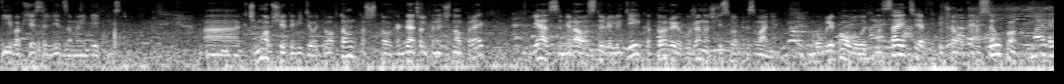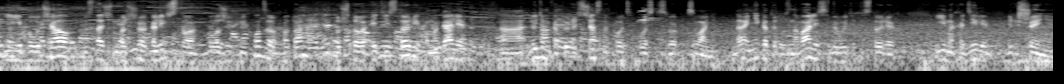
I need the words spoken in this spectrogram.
и вообще следит за моей деятельностью. А, к чему вообще это видео? Дело в том, что когда я только начинал проект, я собирал истории людей, которые уже нашли свое призвание. Опубликовывал их на сайте, включал их в рассылку и получал достаточно большое количество положительных отзывов о том, что эти истории помогали а, людям, которые сейчас находятся в поиске своего призвания. Да, некоторые узнавали себя в этих историях и находили решения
